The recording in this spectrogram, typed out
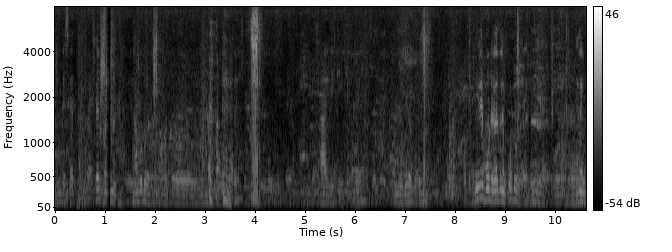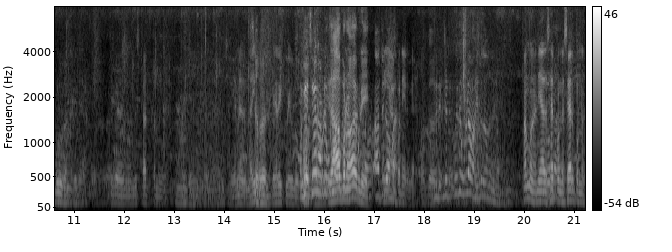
லிங்கை ஷேர் பண்ணுறேன் சரி பண்ணு. நான் உனக்கு நம்பர் சாதி கேட்குது கொஞ்சம் நீனே போட்டு எல்லாத்தையும் போட்டு விட்றேன். எனக்கு போட்டு இப்போ வந்து ஸ்டார்ட் பண்ணிடுறேன். ஆமாம் நீ அதை ஷேர் பண்ண ஷேர் பண்ணு.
